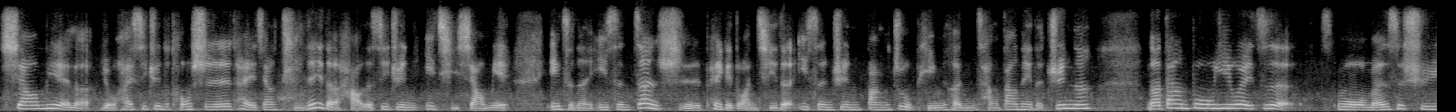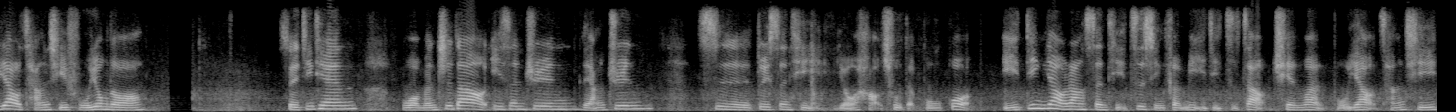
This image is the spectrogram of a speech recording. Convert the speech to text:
消灭了有害细菌的同时，它也将体内的好的细菌一起消灭。因此呢，医生暂时配给短期的益生菌，帮助平衡肠道内的菌呢。那但不意味着我们是需要长期服用的哦。所以今天我们知道益生菌、良菌。是对身体有好处的，不过一定要让身体自行分泌以及制造，千万不要长期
